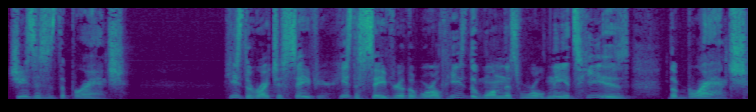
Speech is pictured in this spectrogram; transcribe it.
Jesus is the branch. He's the righteous Savior. He's the Savior of the world. He's the one this world needs. He is the branch."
